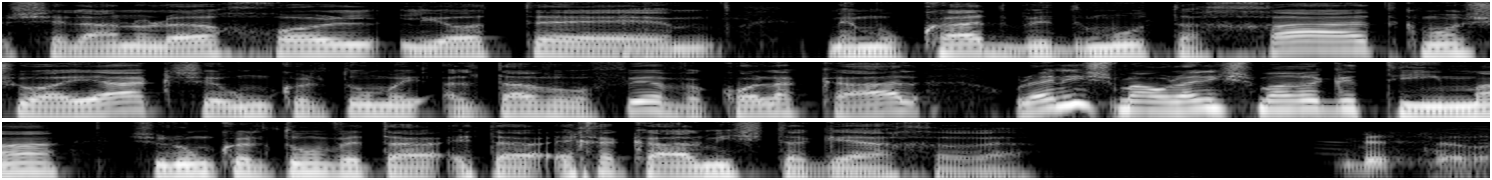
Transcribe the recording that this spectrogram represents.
שלנו לא יכול להיות אה, ממוקד בדמות אחת, כמו שהוא היה כשאום כלתום עלתה והופיעה, וכל הקהל, אולי נשמע, אולי נשמע רגע טעימה של אום כלתום ואיך הקהל משתגע אחריה. בסדר.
